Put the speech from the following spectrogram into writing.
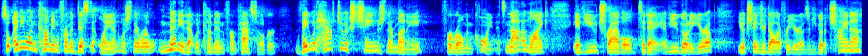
So, anyone coming from a distant land, which there were many that would come in from Passover, they would have to exchange their money for Roman coin. It's not unlike if you traveled today. If you go to Europe, you exchange your dollar for euros. If you go to China,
